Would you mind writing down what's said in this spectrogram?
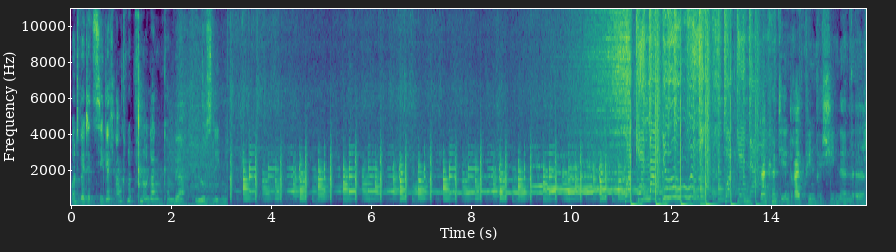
Und werde jetzt hier gleich anknüpfen und dann können wir loslegen. Dann könnt ihr in drei, vielen verschiedenen ähm,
